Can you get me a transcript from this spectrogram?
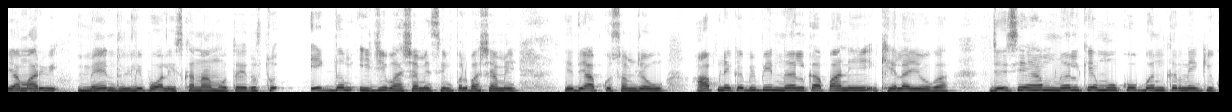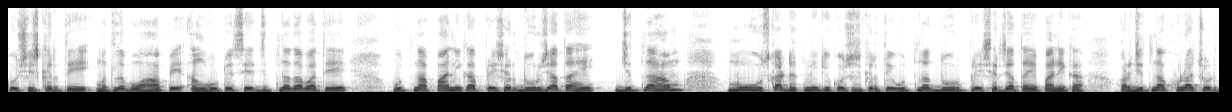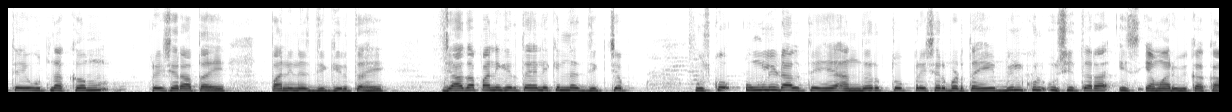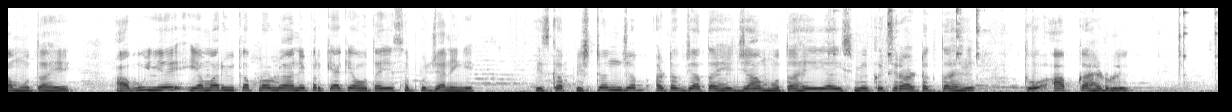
ये हमारी main relief वाल इसका नाम होता है दोस्तों। एकदम इजी भाषा में सिंपल भाषा में यदि आपको समझाऊँ, आपने कभी भी नल का पानी खेला ही होगा। जैसे हम नल के मुँह को बंद करने की कोशिश करते हैं मतलब वहाँ पे अंगूठे से जितना दबाते हैं, उतना पानी का प्रेशर दूर जाता है। जितना हम मुँह उसका ढकने की कोशिश करते हैं, उतना दूर प्रेशर जाता है पानी का। और जितना खुला छोड़ते हैं, उतना कम प्रेशर आता है, पानी नज़दीक गिरता है। ज़्यादा पानी गिरता है, लेकिन नज़दीक जब उसको उंगली डालते हैं अंदर तो प्रेशर बढ़ता है। बिल्कुल उसी तरह इस एमआरवी का काम होता है। अब ये एमआरवी का प्रॉब्लम आने पर क्या क्या होता है, ये सब कुछ जानेंगे। इसका पिस्टन जब अटक जाता है, जाम होता है, या इसमें कचरा अटकता है तो आपका हाइड्रोलिक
